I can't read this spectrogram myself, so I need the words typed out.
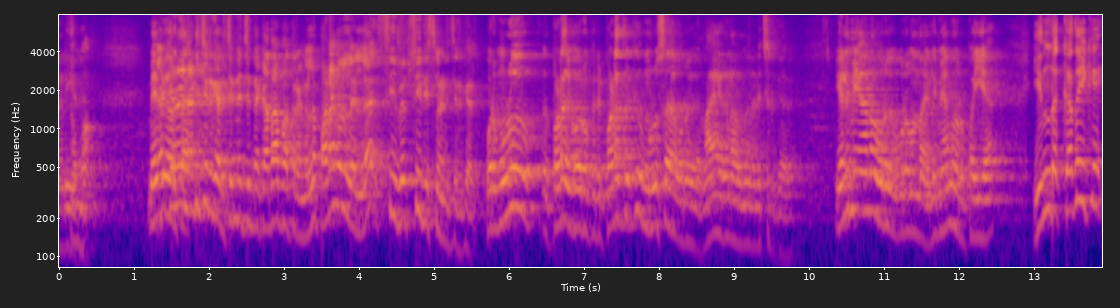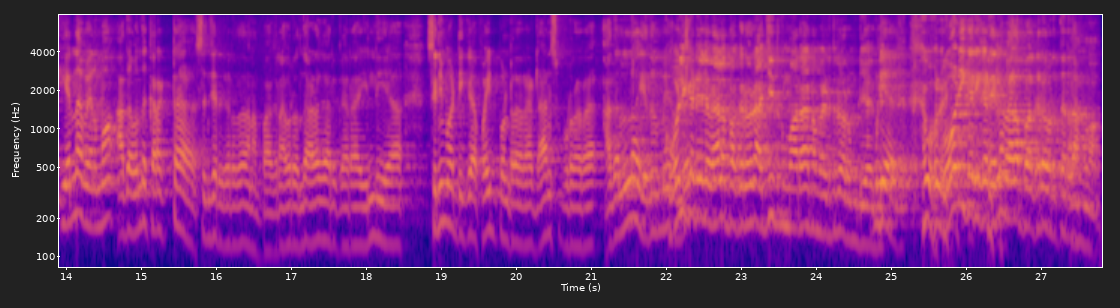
நடிகர். மேபி ஏற்கனவே நடிச்சிருக்காரு சின்ன சின்ன கதாபாத்திரங்கள்ல. படங்கள்ல இல்ல சி வெப் சீரிஸ்ல நடிச்சிருக்காரு. ஒரு முழு படம் ஒரு பெரிய படத்துக்கு முழுசாக ஒரு நாயகனாக வந்து நடிச்சிருக்காரு. எளிமையான ஒரு உறவு தான் எளிமையான ஒரு பையன். இந்த கதைக்கு என்ன வேணுமோ அதை வந்து கரெக்டாக செஞ்சுருக்கிறத நான் பார்க்குறேன். அவர் வந்து அழகாக இருக்காரா இல்லையா? சினிமாட்டிக்காக ஃபைட் பண்ணுறாரா டான்ஸ் போடுறாரா? அதெல்லாம் எதுவுமே கோழிக்கடையில வேலை பார்க்குறவர் அஜித் குமாரா நம்ம எடுத்துட்டு வர முடியாது. முடியாது. ஒரு- கோழி கறி கடையில் வேலை பார்க்குற ஒருத்தர் தான்.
